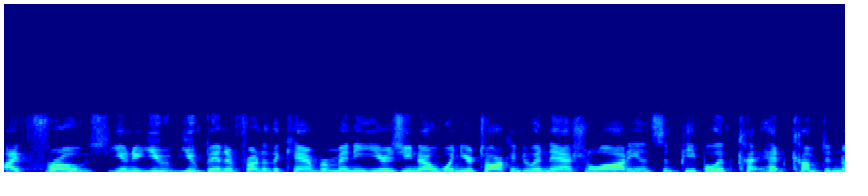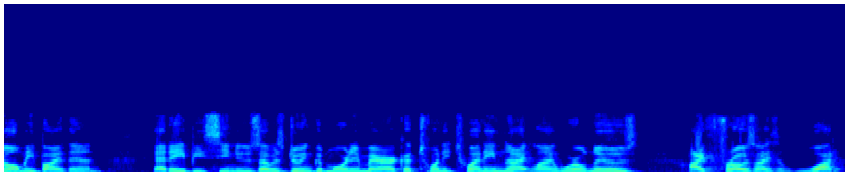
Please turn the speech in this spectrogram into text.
I froze. You know, you you've been in front of the camera many years. You know, when you're talking to a national audience, and people have had come to know me by then at ABC News. I was doing Good Morning America, 2020, Nightline, World News. I froze I said, "What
